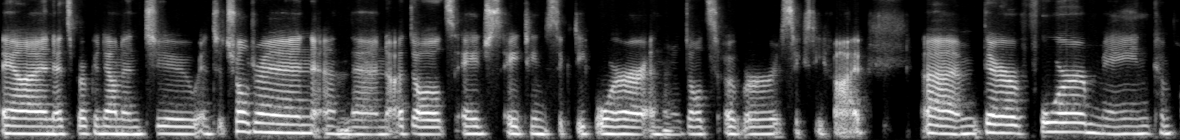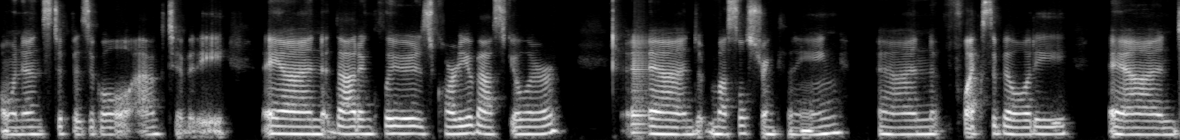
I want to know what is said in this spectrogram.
and it's broken down into into children and then adults aged 18 to 64, and then adults over 65. Um, there are four main components to physical activity and that includes cardiovascular and muscle strengthening and flexibility and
